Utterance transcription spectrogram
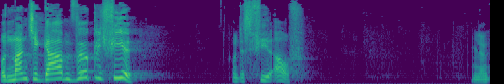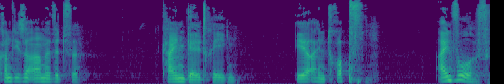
und manche gaben wirklich viel und es fiel auf. Und dann kommt diese arme Witwe. Kein Geldregen, eher ein Tropfen, ein Wurf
